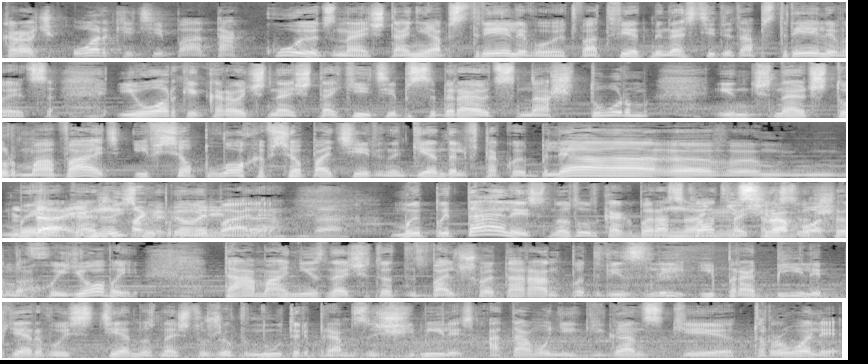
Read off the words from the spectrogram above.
Короче, орки типа атакуют, значит, они обстреливают, в ответ Минастирит обстреливается, и орки, короче, значит, такие типа собираются на штурм и начинают штурмовать, и все плохо, все потеряно. Гендальф такой, бля, э, мы, да, кажется, мы проебали. Да, да. Мы пытались, но тут как бы расклад вообще сработало. совершенно хуевый. Там они, значит, этот большой таран подвезли и пробили первую стену, значит, уже внутрь прям защемились, а там у них гигантские тролли,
